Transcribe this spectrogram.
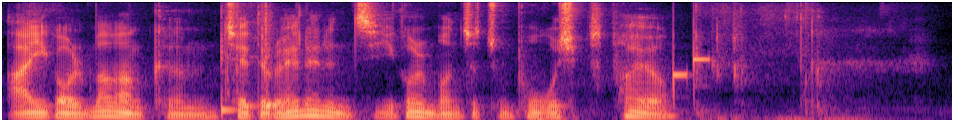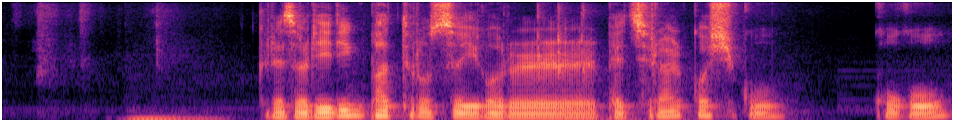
아, 이거 얼마만큼 제대로 해내는지 이걸 먼저 좀 보고 싶어요. 그래서 리딩 파트로서 이거를 배치를 할 것이고, 그거.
